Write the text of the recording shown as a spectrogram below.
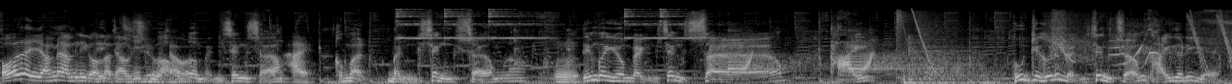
我覺得要飲一飲呢個就算話好多。明星相，係咁啊明星相咯。嗯點解要明星相睇？好似嗰啲明星想睇嗰啲嘢，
